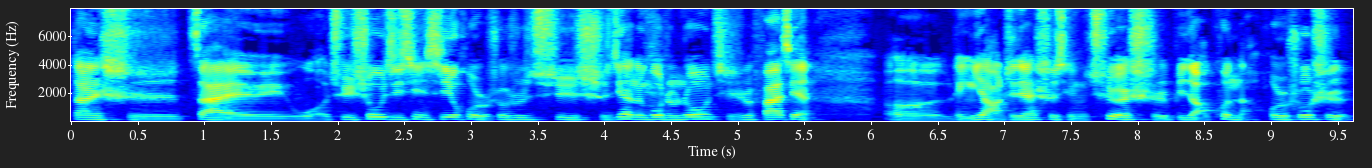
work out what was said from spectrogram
但是在我去收集信息或者说是去实践的过程中，其实发现。呃，领养这件事情确实比较困难，或者说是，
